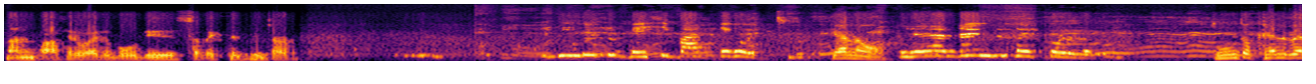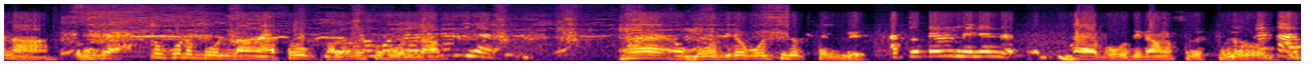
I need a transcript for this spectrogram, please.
আমি পাশের বাড়ির বৌদিদের সাথে করছিস কেন? তুমি তো খেলবে না। তোমাকে এত করে বললাম এত ভালোবেসে বললাম। হ্যাঁ বৌদিরা বলছিল খেলবে। হ্যাঁ বৌদিরা আমার সাথে খেলবে বলছিল।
